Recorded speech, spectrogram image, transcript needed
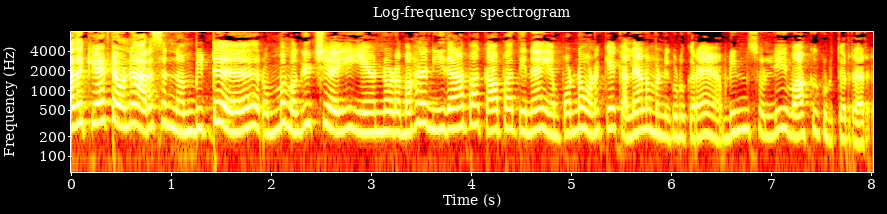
அதை கேட்ட உடனே அரசன் நம்பிட்டு ரொம்ப மகிழ்ச்சியாகி என்னோட மகளை நீ தானப்பா காப்பாத்தின? என் பொண்ணை உனக்கே கல்யாணம் பண்ணி கொடுக்குறேன் அப்படின்னு சொல்லி வாக்கு கொடுத்துட்றாரு.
